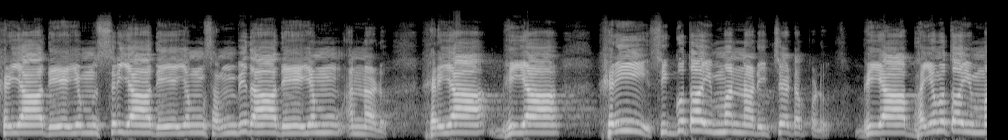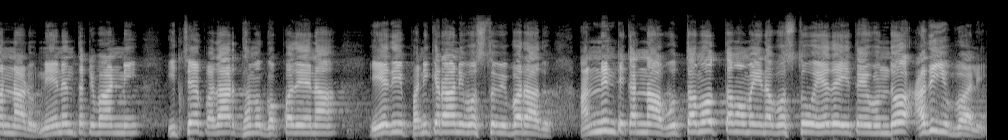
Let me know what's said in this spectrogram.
హ్రియాదేయం శ్రియాదేయం సంవిదాదేయం అన్నాడు. హ్రియా భియా హ్రీ సిగ్గుతో ఇమ్మన్నాడు ఇచ్చేటప్పుడు. భియా భయముతో ఇమ్మన్నాడు. నేనెంతటి వాణ్ణి? ఇచ్చే పదార్థము గొప్పదేనా? ఏది పనికిరాని వస్తువు ఇవ్వరాదు. అన్నింటికన్నా ఉత్తమోత్తమమైన వస్తువు ఏదైతే ఉందో అది ఇవ్వాలి.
